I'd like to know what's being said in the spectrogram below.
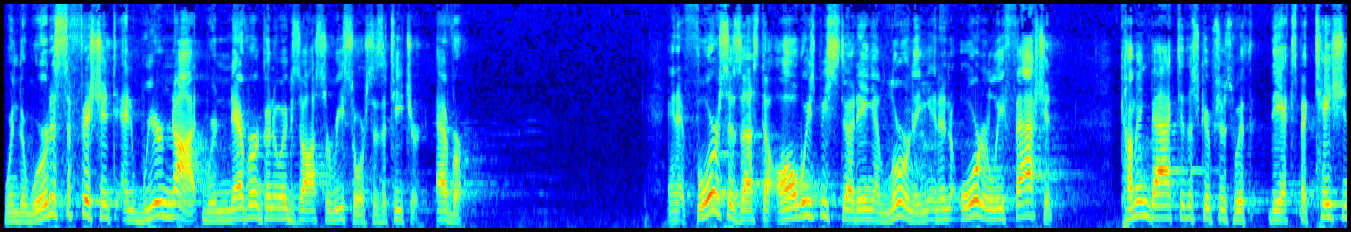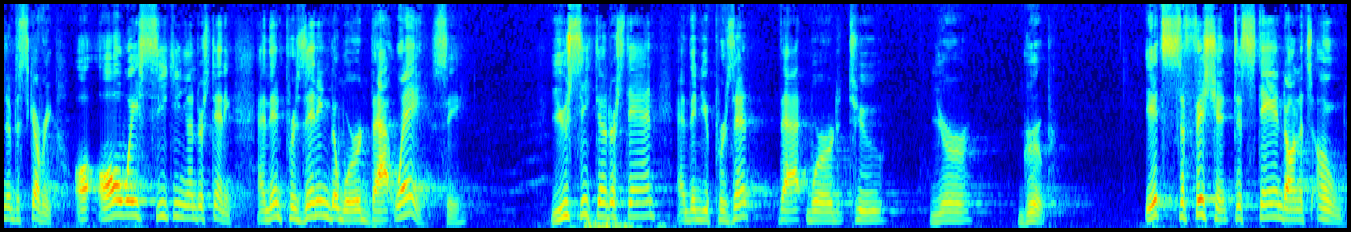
When the word is sufficient and we're not, we're never going to exhaust the resource as a teacher, ever. And it forces us to always be studying and learning in an orderly fashion, coming back to the scriptures with the expectation of discovery, always seeking understanding, and then presenting the word that way, see? You seek to understand, and then you present that word to your group. It's sufficient to stand on its own.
